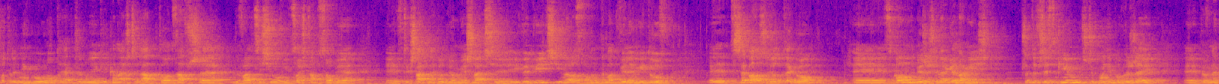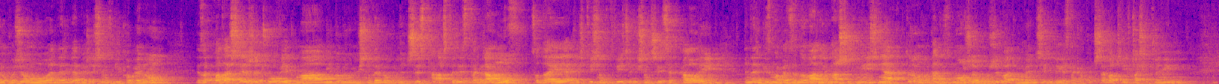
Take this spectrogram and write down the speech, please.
po treningu, no to jak trenuję kilkanaście lat, to zawsze bywalcy siłowni coś tam sobie y, w tych szatniach lubią mieszać y, i wypić i narosło na ten temat wiele mitów. Y, Trzeba zacząć od tego, skąd bierze się energia dla mięśni. Przede wszystkim, szczególnie powyżej pewnego poziomu, energia bierze się z glikogenu. Zakłada się, że człowiek ma glikogenu mięśniowego pomiędzy 300 a 400 gramów, co daje jakieś 1200-1600 kalorii energii zmagazynowanej w naszych mięśniach, którą organizm może używać w momencie, gdy jest taka potrzeba, czyli w czasie treningu.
